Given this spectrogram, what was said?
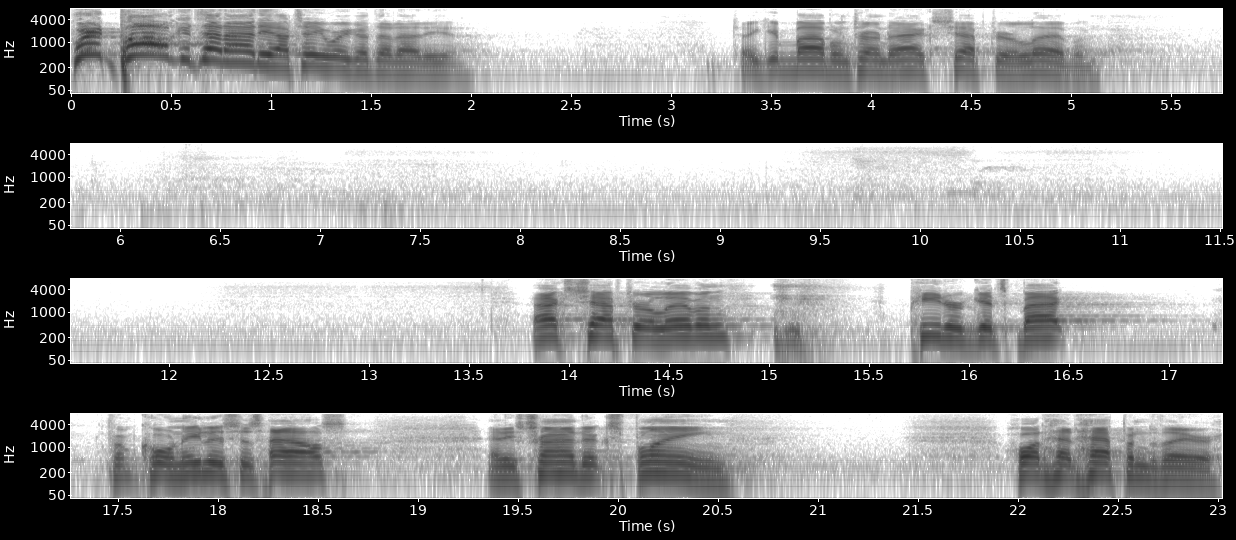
Where did Paul get that idea? I'll tell you where he got that idea. Take your Bible and turn to Acts chapter 11. Acts chapter 11, Peter gets back from Cornelius' house and he's trying to explain what had happened there.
